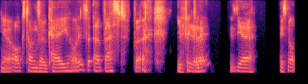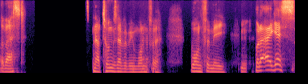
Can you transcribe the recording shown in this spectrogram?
You know, ox tongue's okay on its at best, but you pickle Yeah. it. it's- Yeah, it's not the best. Now, tongue's never been one for one for me. Mm. But I guess,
